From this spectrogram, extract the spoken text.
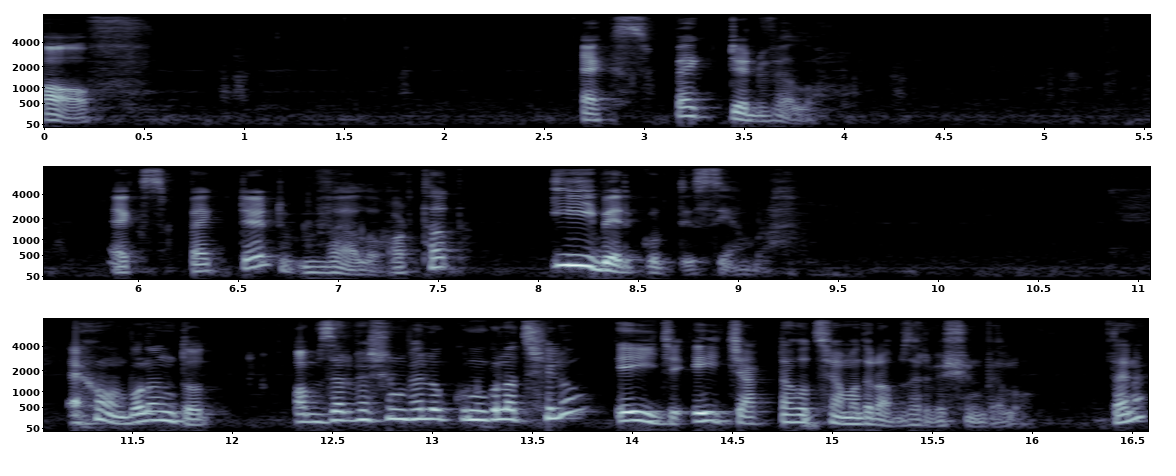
of expected value expected value অর্থাৎ ই বের করতেছি আমরা। এখন বলেন তো অবজারভেশন ভ্যালু কোনগুলো ছিল? এই যে, এই চারটা হচ্ছে আমাদের অবজারভেশন ভ্যালু তাই না?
